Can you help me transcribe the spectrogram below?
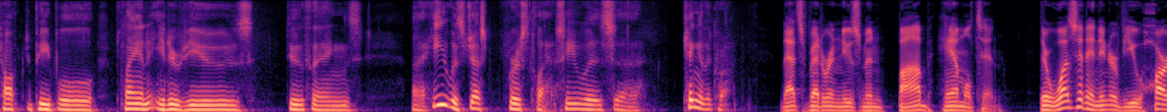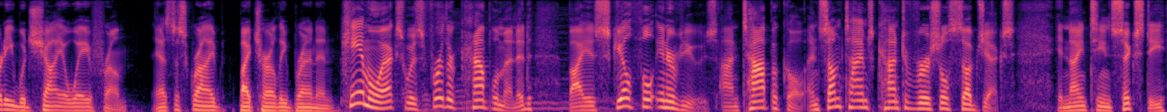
talk to people, plan interviews, do things. Uh, he was just first class. He was uh, king of the crop. That's veteran newsman Bob Hamilton. There wasn't an interview Hardy would shy away from as described by Charlie Brennan. KMOX was further complemented by his skillful interviews on topical and sometimes controversial subjects. In 1960,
